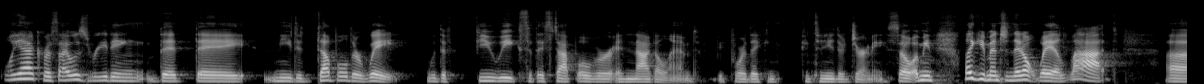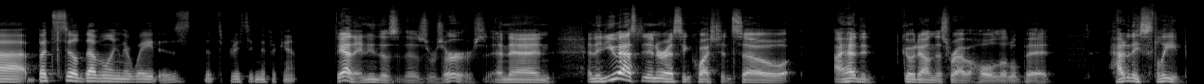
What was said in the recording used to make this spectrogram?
Well, yeah, Chris, I was reading that they need to double their weight with the few weeks that they stop over in Nagaland before they can continue their journey. So, I mean, like you mentioned, they don't weigh a lot, uh, but still doubling their weight is that's pretty significant. Yeah, they need those those reserves. And then and then you asked an interesting question. So I had to go down this rabbit hole a little bit. How do they sleep?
